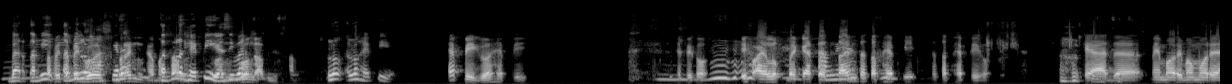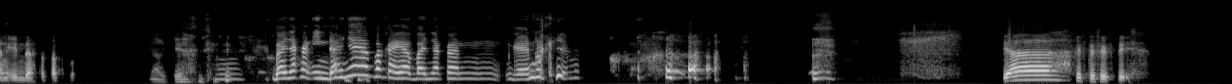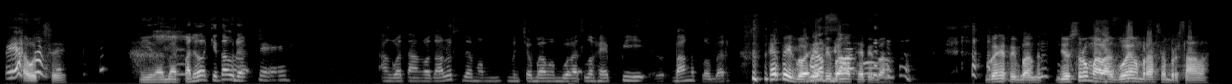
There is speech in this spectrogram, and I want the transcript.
Bar, tapi- Tapi tapi, lu gue akhirnya- tapi lu masalah. happy Gua- gak sih, menyesal. Lu lu happy? Happy gue happy. Hmm. happy kok. If I look back at that Amin. time tetap happy, tetap happy kok. Kayak ada memori-memori yang indah tetap kok. Oke. Oh. Banyakan indahnya apa kayak banyakan gak enaknya? Ya 50-50 Ya. I would say. Gila, Bar. Padahal kita udah Oke. anggota-anggota lu sudah mem- mencoba membuat lo happy banget loh, Bar. Happy gue, happy banget, happy banget. Gue happy banget. Justru malah gue yang merasa bersalah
